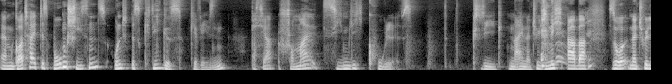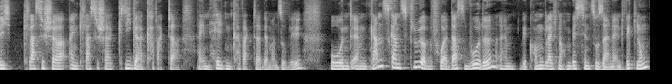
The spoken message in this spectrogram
ähm, Gottheit des Bogenschießens und des Krieges gewesen, was ja schon mal ziemlich cool ist. Krieg. Nein, natürlich nicht, aber so natürlich klassischer, ein klassischer Kriegercharakter, ein Heldencharakter, wenn man so will. Und ähm, ganz, ganz früher, bevor er das wurde, ähm, wir kommen gleich noch ein bisschen zu seiner Entwicklung,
